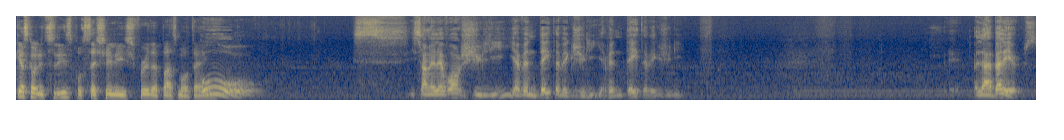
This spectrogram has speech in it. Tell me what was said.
qu'est-ce qu'on utilise pour sécher les cheveux de Passe-Montagne? Oh! Il s'en allait voir Julie. Il y avait une date avec Julie. Il y avait une date avec Julie. La balayeuse.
